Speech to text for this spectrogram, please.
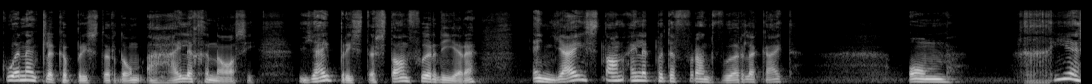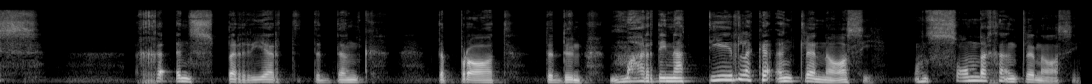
koninklike priesterdom, 'n heilige nasie. Jy priester staan voor die Here en jy staan eintlik met 'n verantwoordelikheid om gees geïnspireerd te dink, te praat, te doen, maar die natuurlike inklinasie, ons sondige inklinasie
